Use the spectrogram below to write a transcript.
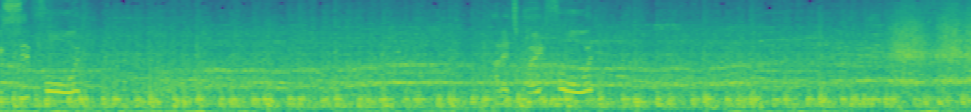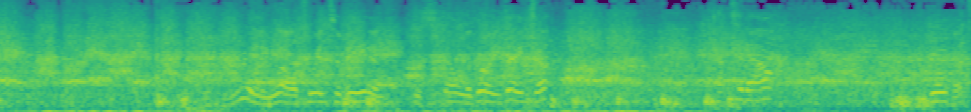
Hoists it forward. And it's played forward. Really well to intervene and dispel the growing danger. Cuts it out. Gilbert.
